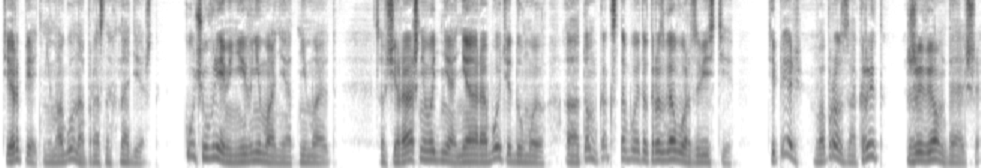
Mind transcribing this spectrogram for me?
Терпеть не могу напрасных надежд. Кучу времени и внимания отнимают. Со вчерашнего дня не о работе думаю, а о том, как с тобой этот разговор завести. Теперь вопрос закрыт, живем дальше.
